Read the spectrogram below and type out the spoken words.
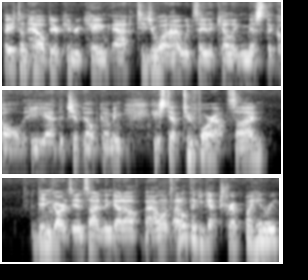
based on how Derrick Henry came at T.J. Watt. I would say that Kelly missed the call that he had the chip help coming. He stepped too far outside didn't guard his inside and then got off balance. I don't think he got tripped by Henry,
